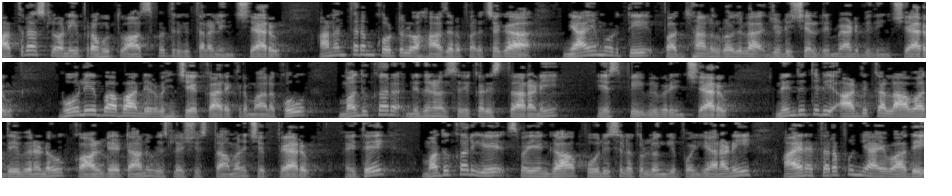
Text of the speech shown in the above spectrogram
హత్రాస్లోని ప్రభుత్వ ఆసుపత్రికి తరలించారు. అనంతరం కోర్టులో హాజరుపరచగా న్యాయమూర్తి పద్నాలుగు రోజుల జ్యుడిషియల్ రిమాండ్ విధించారు. భోలేబాబా నిర్వహించే కార్యక్రమాలకు మధుకర్ నిధులను స్వీకరిస్తారని ఎస్పీ వివరించారు. నిందితుడి ఆర్థిక లావాదేవీలను కాల్ డేటాను విశ్లేషిస్తామని చెప్పారు. అయితే మధుకర్ ఏ స్వయంగా పోలీసులకు లొంగిపోయారని ఆయన తరపు న్యాయవాది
